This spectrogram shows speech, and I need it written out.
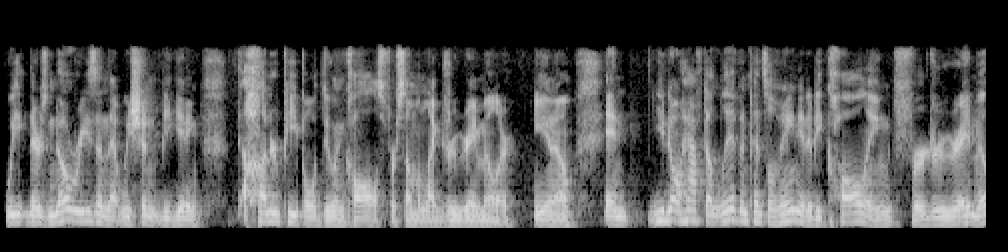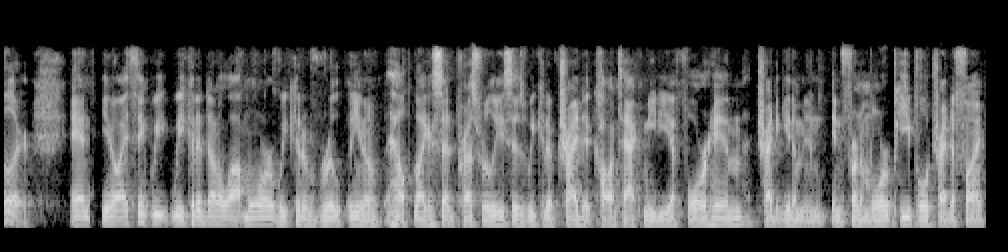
We there's no reason that we shouldn't be getting hundred people doing calls for someone like Drew Gray Miller, you know, and you don't have to live in Pennsylvania to be calling for Drew Gray Miller. And you know, I think we we could have done a lot more. We could have, re- you know, helped, like I said, press releases. We could have tried to contact media for him, tried to get him in, in front of more people, tried to find,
